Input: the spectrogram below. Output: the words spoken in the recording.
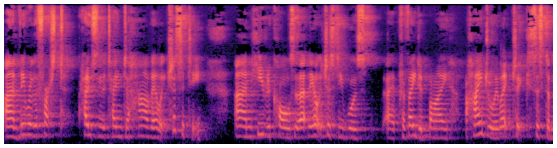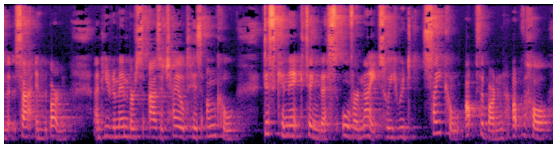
And they were the first house in the town to have electricity. And he recalls that the electricity was uh, provided by a hydroelectric system that sat in the burn. And he remembers as a child his uncle disconnecting this overnight. So he would cycle up the burn, up the hall,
